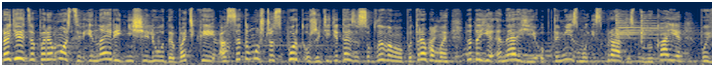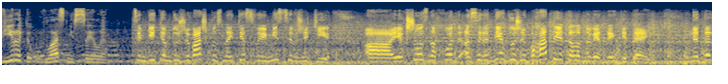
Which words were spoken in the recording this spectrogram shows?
Радіють за переможців і найрідніші люди, батьки. А все тому, що спорт у житті дітей з особливими потребами додає енергії, оптимізму і справді спонукає повірити у власні сили. Цим дітям дуже важко знайти своє місце в житті. А якщо знаходить, а серед них дуже багато є талановитих дітей. Не да-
